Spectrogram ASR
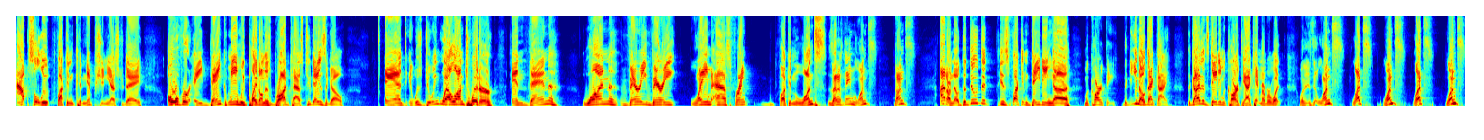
absolute fucking conniption yesterday over a dank meme we played on this broadcast two days ago and it was doing well on Twitter. And then one very, very lame ass Frank fucking Luntz. Is that his name? Luntz? Dunce? I don't know. The dude that is fucking dating uh, McCarthy. The, you know, that guy. The guy that's dating McCarthy. I can't remember what. What is it? Luntz? Lutz? Luntz? Lutz? Luntz?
